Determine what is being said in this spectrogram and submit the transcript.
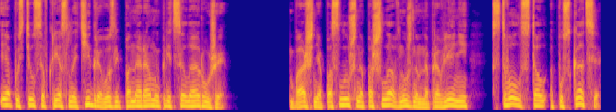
и опустился в кресло тигра возле панорамы прицела оружия. Башня послушно пошла в нужном направлении, ствол стал опускаться,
